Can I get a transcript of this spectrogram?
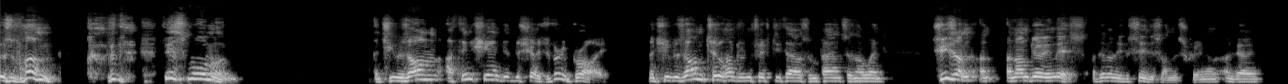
There's one. this woman, and she was on. I think she ended the show. She's very bright, and she was on two hundred and fifty thousand pounds. And I went, she's on, and, I'm doing this. I don't know if you can see this on the screen. I'm, I'm going.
